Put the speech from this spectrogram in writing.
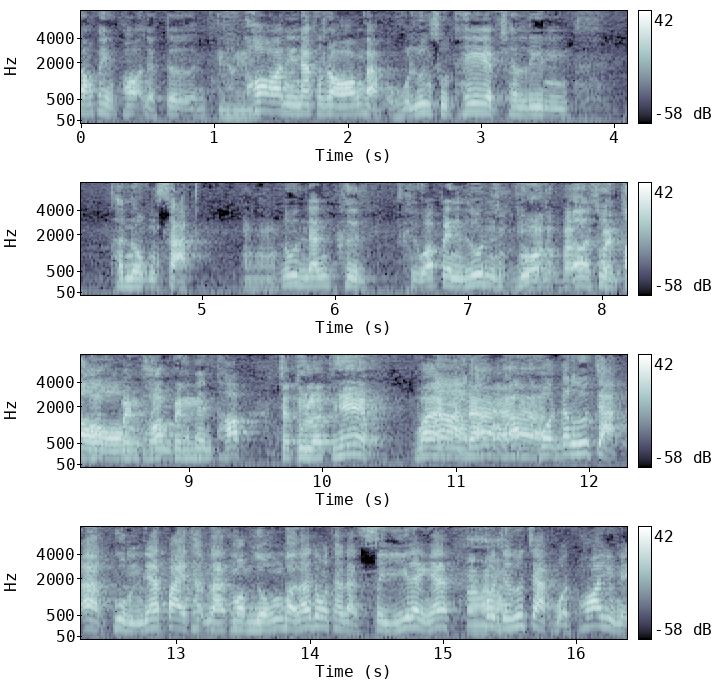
ร้องเพลงเพราะเหลือเกิน พ่อนี่นักร้องแบบโอ้โหรุ่นสุเทพชลิน ธนงศักดิ์อือฮึรุ่นนั้นคือถือว่าเป็นรุ่นยุคเออสุดโตเป็นท็อปเป็นท็อปจตุรเทพว่าอย่างนั้นได้อ่าต้องบอกว่าอ่าคนต้องรู้จักอะกลุ่มเนี้ยไปถนัดหม่อมหลวงบอกว่าต้องถนัดสีอะไรเงี้ยอ่าฮะคนจะรู้จักหมดพ่ออยู่ใน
